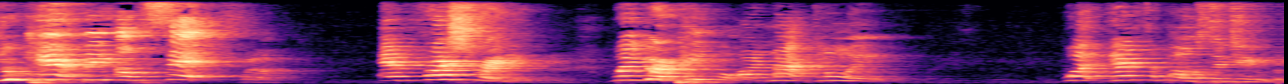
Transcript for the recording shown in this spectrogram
You can't be upset and frustrated when your people are not doing what they're supposed to do.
